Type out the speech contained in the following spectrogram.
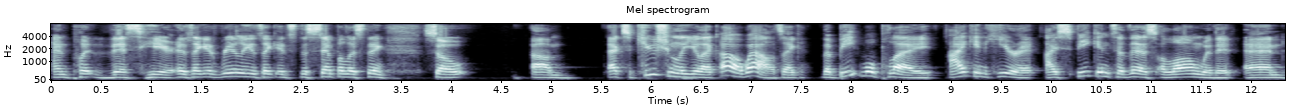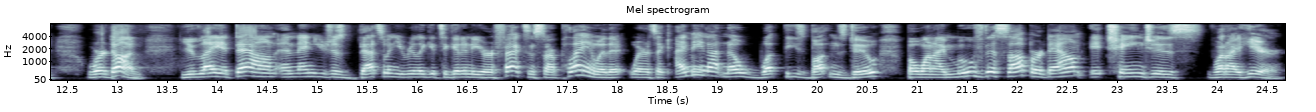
and put this here. It's like it really, it's like it's the simplest thing. So um executionally you're like oh wow. It's like the beat will play. I can hear it. I speak into this along with it and we're done. You lay it down and then you just that's when you really get to get into your effects and start playing with it where it's like i may not know what these buttons do but when i move this up or down it changes what i hear.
